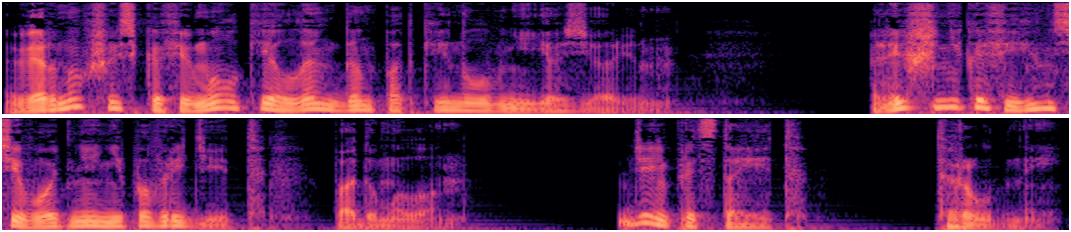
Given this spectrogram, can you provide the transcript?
Вернувшись к кофемолке, Лэнгдон подкинул в нее зерен. «Лишний кофеин сегодня не повредит», — подумал он. «День предстоит трудный».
